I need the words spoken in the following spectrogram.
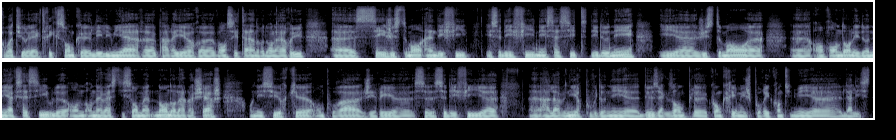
voiture électrique sans que les lumières, par ailleurs, vont s'éteindre dans la rue, c'est justement un défi. Et ce défi nécessite des données et justement, en rendant les données accessibles, en, en, investissant maintenant dans la recherche, on est sûr qu'on pourra gérer ce, défi euh, à l'avenir pour vous donner euh, deux exemples concrets, mais je pourrais continuer euh, la liste.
